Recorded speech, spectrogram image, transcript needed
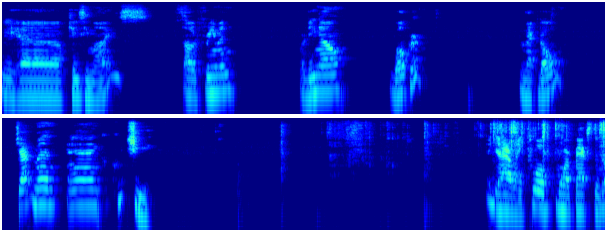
We have Casey Mize, Tyler Freeman, Bardino, Welker, McDowell, Chapman, and Kikuchi. You have like 12 more packs to go.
